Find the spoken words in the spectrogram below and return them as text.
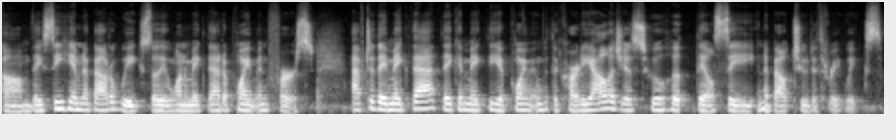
um, they see him in about a week, so they want to make that appointment first. After they make that, they can make the appointment with the cardiologist, who they'll see in about two to three weeks.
